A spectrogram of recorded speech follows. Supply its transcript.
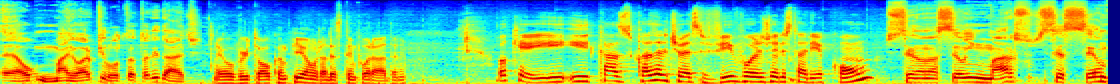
é o maior piloto da atualidade. É o virtual campeão já dessa temporada, né? Ok, e, e, caso, caso ele tivesse vivo, hoje ele estaria com. Senna nasceu em março de 60.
